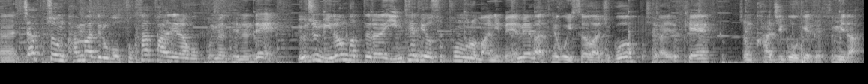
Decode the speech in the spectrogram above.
에, 짭좀 한마디로 뭐 복사판이라고 보면 되는데 요즘 이런 것들은 인테리어 소품으로 많이 매매가 되고 있어가지고 제가 이렇게 좀 가지고 오게 됐습니다.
